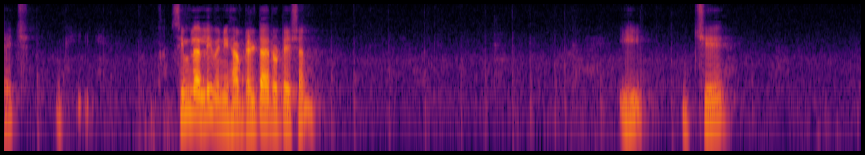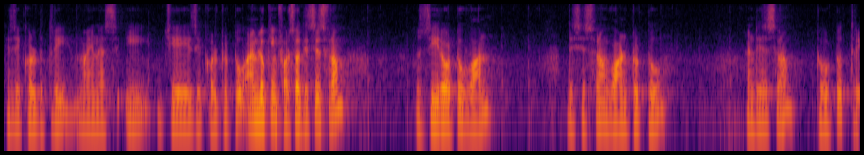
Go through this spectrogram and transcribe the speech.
H B. Similarly, when you have delta rotation E j is equal to 3 minus E j is equal to 2. I am looking for, so this is from 0 to 1, this is from 1 to 2 and this is from 2 to 3.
